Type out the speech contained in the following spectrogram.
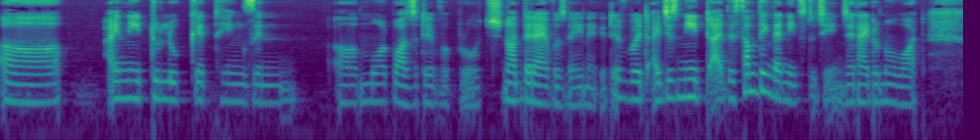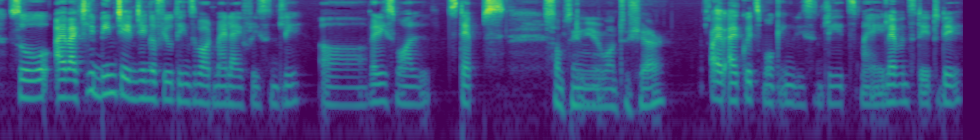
Uh, I need to look at things in a more positive approach. Not that I was very negative, but I just need, I, there's something that needs to change and I don't know what. So I've actually been changing a few things about my life recently, uh, very small steps. Something you want to share? I, I quit smoking recently. It's my 11th day today.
